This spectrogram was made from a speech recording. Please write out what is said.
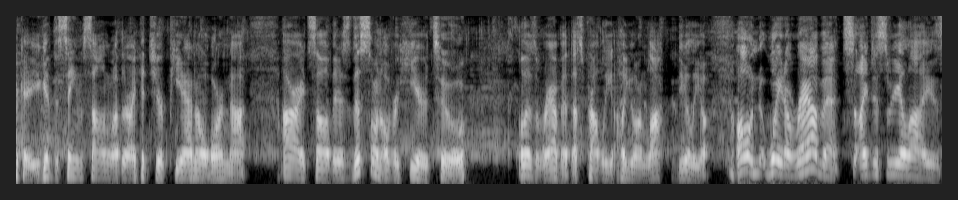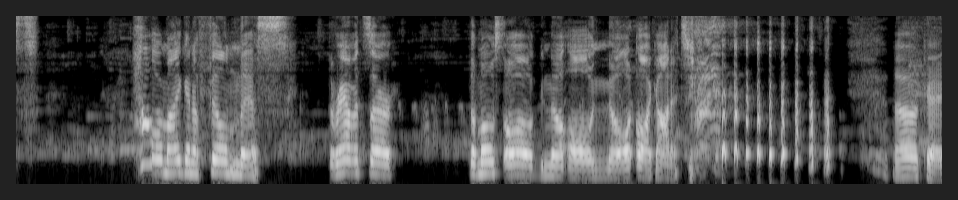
Okay, you get the same sound whether I hit your piano or not. Alright, so there's this one over here, too. Oh, there's a rabbit. That's probably how you unlock Delio. Oh, no, wait, a rabbit! I just realized. How am I gonna film this? The rabbits are the most... Oh, no, oh, no. Oh, I got it. okay.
